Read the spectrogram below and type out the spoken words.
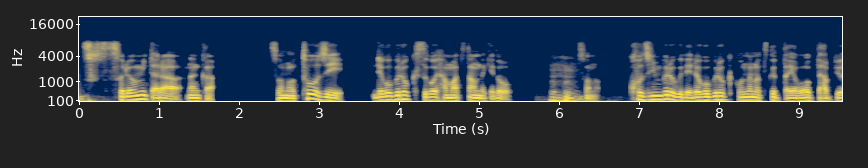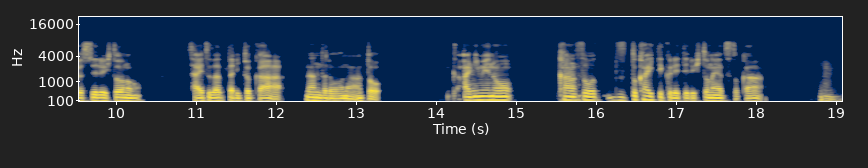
ん。そそれを見たら、なんか、その当時、レゴブロックすごいハマってたんだけど、うん。その、個人ブログでレゴブロックこんなの作ったよって発表してる人のサイトだったりとか、なんだろうな、あと、アニメの感想をずっと書いてくれてる人のやつとか、うん。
